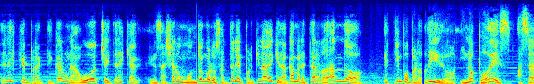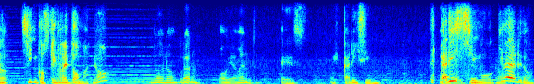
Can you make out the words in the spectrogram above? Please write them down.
tenés que practicar una bocha y tenés que ensayar un montón con los actores, porque una vez que la cámara esté rodando, es tiempo perdido y no podés hacer cinco o seis retomas, ¿no? No, no, claro. Obviamente. Es, es carísimo. Es carísimo, claro.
